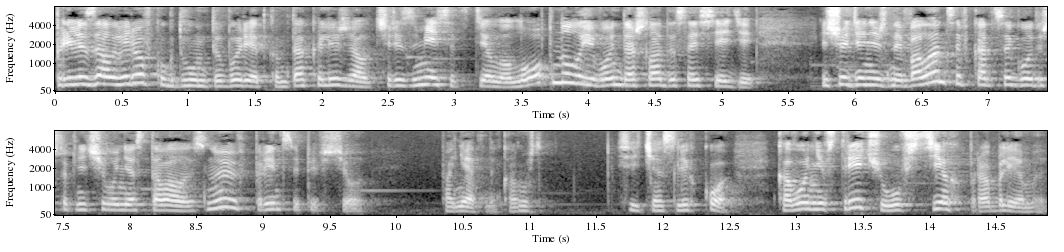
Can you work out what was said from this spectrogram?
Привязал веревку к двум табуреткам, так и лежал. Через месяц тело лопнуло, и вонь дошла до соседей. Еще денежные балансы в конце года, чтобы ничего не оставалось. Ну и, в принципе, все. Понятно, кому сейчас легко. Кого не встречу, у всех проблемы.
